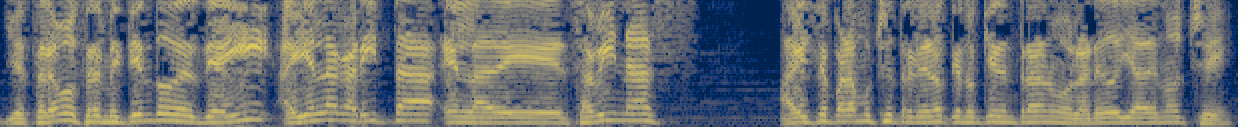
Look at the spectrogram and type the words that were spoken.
Y estaremos transmitiendo desde ahí, ahí en la garita, en la de Sabinas. Ahí se para mucho trailero que no quiere entrar a Nuevo Laredo ya de noche.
